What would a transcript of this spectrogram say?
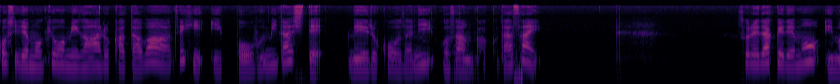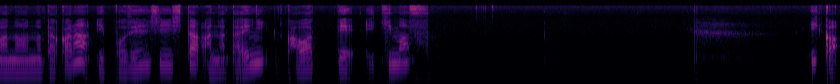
少しでも興味がある方は是非一歩を踏み出してメール講座にご参加ください。それだけでも今のあなたから一歩前進したあなたへに変わっていきます。以下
